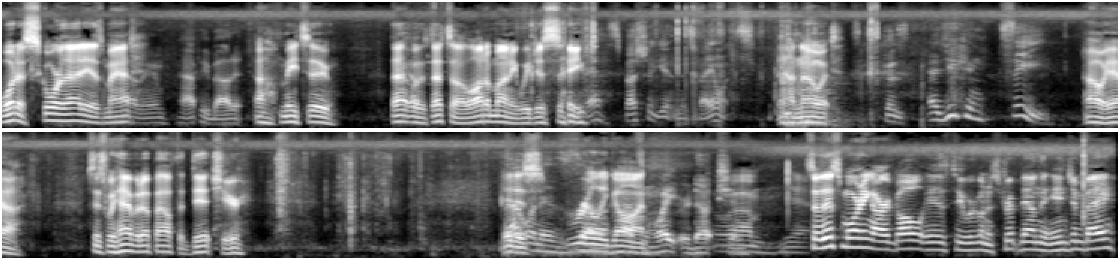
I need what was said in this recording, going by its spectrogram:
What a score that is, Matt. Yeah, man. Happy about it. Oh, me too. That Yeah. was that's a lot of money we just saved. Yeah, especially getting this valence. I know it. Because as you can see, Oh yeah. Since we have it up out the ditch here. It that is, one is really uh, had gone. Some weight reduction. Um, So this morning our goal is to we're going to strip down the engine bay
